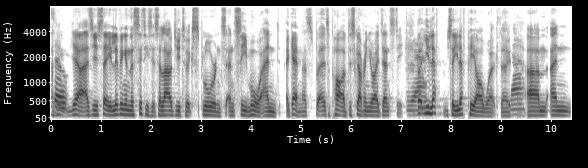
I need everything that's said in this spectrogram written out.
I So think, yeah, as you say, living in the cities, it's allowed you to explore and and see more. And again, that's it's a part of discovering your identity. Yeah. But you left, so you left PR work though, Yeah. um, and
